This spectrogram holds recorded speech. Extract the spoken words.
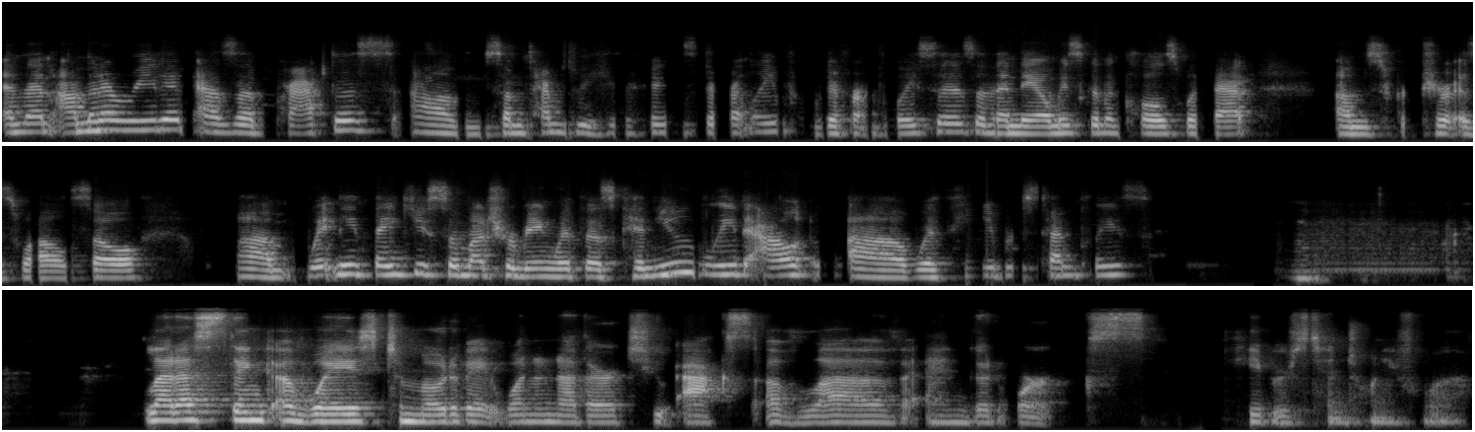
And then I'm going to read it as a practice. Um, sometimes we hear things differently from different voices. And then Naomi's going to close with that um, scripture as well. So, um, Whitney, thank you so much for being with us. Can you lead out uh, with Hebrews 10, please? Let us think of ways to motivate one another to acts of love and good works. Hebrews 10 24.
